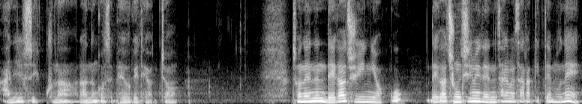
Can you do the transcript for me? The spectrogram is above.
아닐 수 있구나라는 것을 배우게 되었죠. 전에는 내가 주인이었고 내가 중심이 되는 삶을 살았기 때문에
